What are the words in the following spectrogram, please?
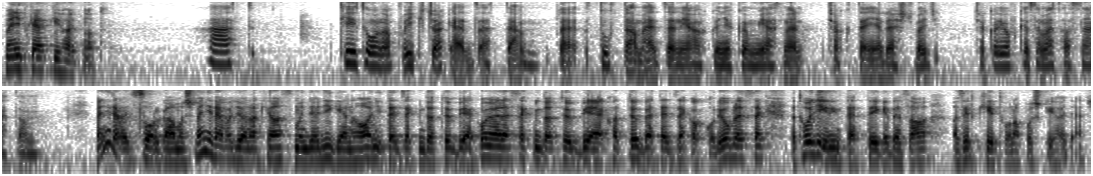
Mennyit kell kihagynod? Hát két hónapig csak edzettem, de tudtam edzeni a könyököm miatt, mert csak tenyerest, vagy csak a jobb kezemet használtam. Mennyire vagy szorgalmas, mennyire vagy olyan, aki azt mondja, hogy igen, ha annyit edzek, mint a többiek, olyan leszek, mint a többiek, ha többet edzek, akkor jobb leszek. Tehát hogy érintett téged ez a, azért két hónapos kihagyás?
